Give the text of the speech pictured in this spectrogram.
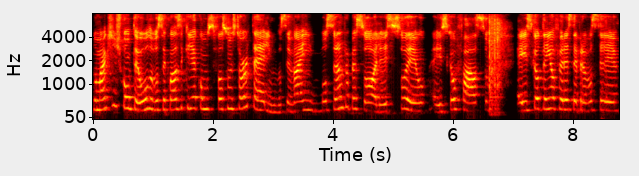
no marketing de conteúdo, você quase cria como se fosse um storytelling. Você vai mostrando para a pessoa: olha, esse sou eu, é isso que eu faço, é isso que eu tenho a oferecer para você,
